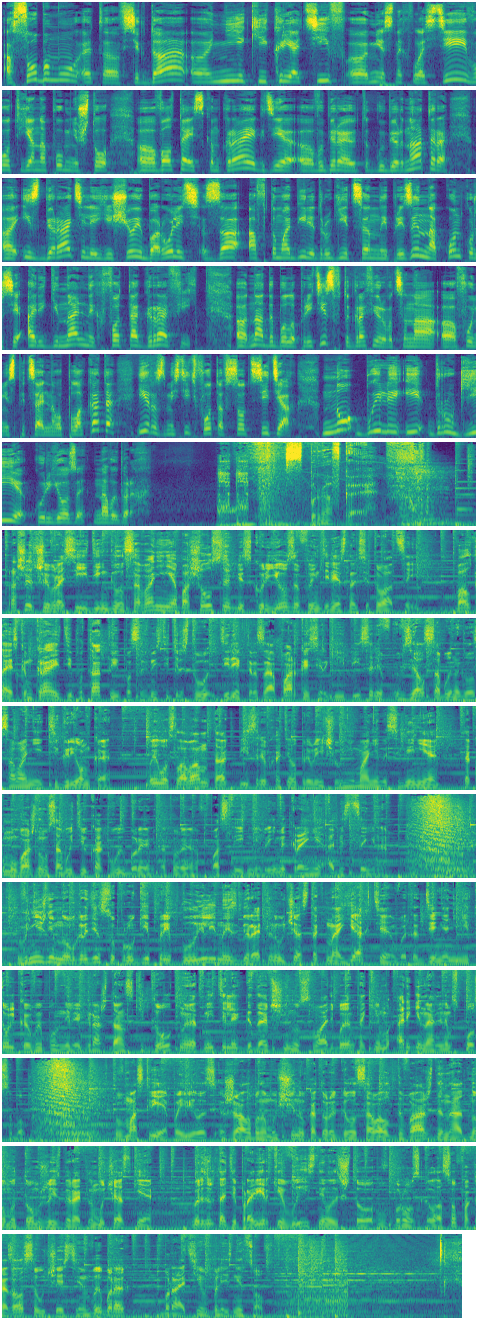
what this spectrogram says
особому. Это всегда э, некий креатив э, местных властей. Вот я напомню, что э, в Алтайском крае, где выбирают губернатора, избиратели еще и боролись за автомобили, другие ценные призы на конкурсе оригинальных фотографий. Надо было прийти, сфотографироваться на фоне специального плаката и разместить фото в соцсетях. Но были и другие курьезы на выборах. Справка. Прошедший в России день голосования не обошелся без курьезов и интересных ситуаций. В Алтайском крае депутат и по совместительству директор зоопарка Сергей Писарев взял с собой на голосование тигренка. По его словам, так Писарев хотел привлечь внимание населения к такому важному событию, как выборы, которое в последнее время крайне обесценено. В Нижнем Новгороде супруги приплыли на избирательный участок на яхте. В этот день они не только выполнили гражданский долг, но и отметили годовщину свадьбы таким оригинальным способом. В Москве появилась жалоба на мужчину, который голосовал дважды на одном и том же избирательном участке. В результате проверки выяснилось, что вброс голосов оказался участием в выборах братьев-близнецов.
